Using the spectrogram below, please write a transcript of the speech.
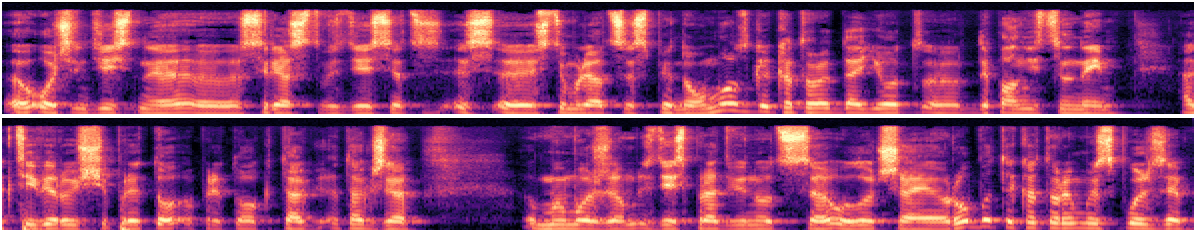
э, очень действенное э, средство здесь – это стимуляция спинного мозга, которая дает дополнительный активирующий приток. приток. Также мы можем здесь продвинуться, улучшая роботы, которые мы используем.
